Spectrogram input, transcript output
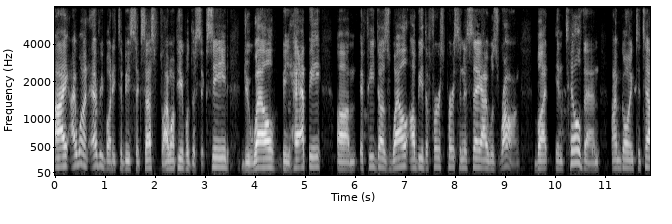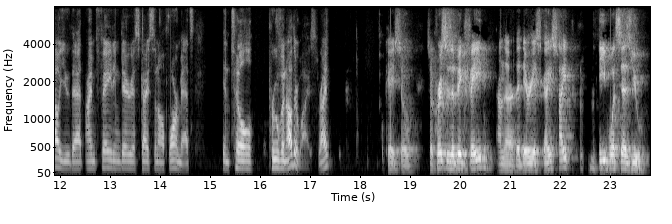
I, I want everybody to be successful. I want people to succeed, do well, be happy. Um, if he does well, I'll be the first person to say I was wrong. But until then, I'm going to tell you that I'm fading Derrius Guice in all formats until proven otherwise, right? Okay, so so Chris is a big fade on the the Derrius Guice hype. Steve, what says you?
